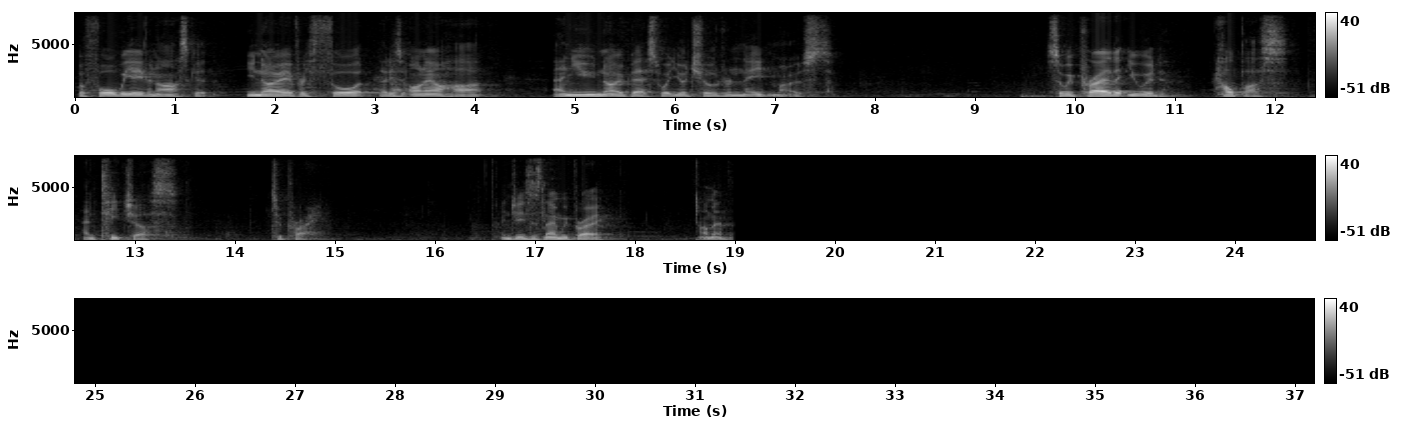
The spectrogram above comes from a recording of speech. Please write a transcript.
before we even ask it. You know every thought that is on our heart, and you know best what your children need most. So we pray that you would help us and teach us to pray. In Jesus' name we pray. Amen.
